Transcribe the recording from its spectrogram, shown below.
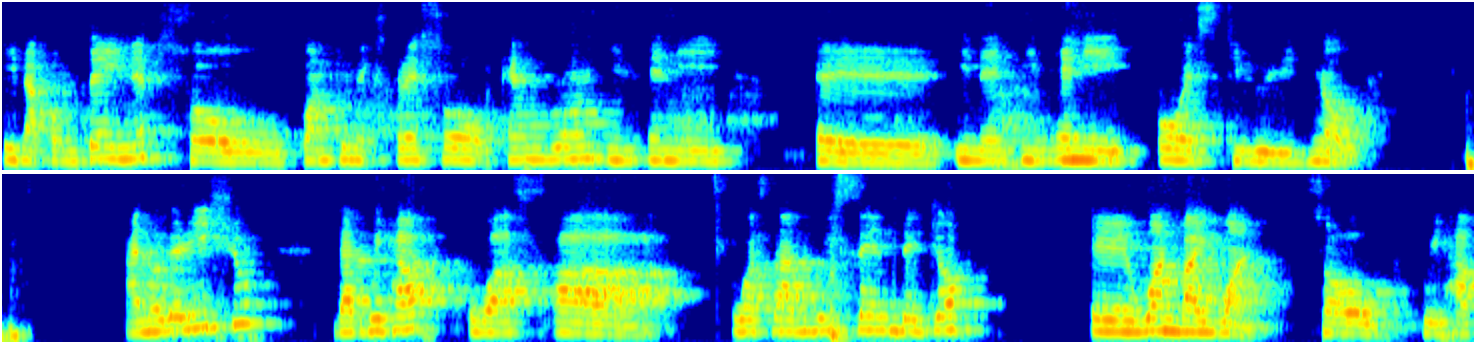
in a container, so Quantum Expresso can run in any uh, in, a, in any OSG node. Another issue that we have was, uh, was that we send the job uh, one by one. So we have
